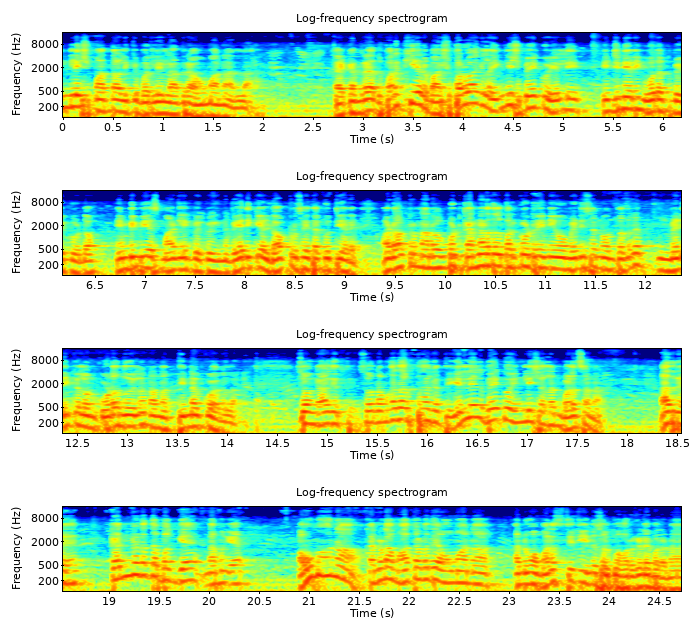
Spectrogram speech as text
ಇಂಗ್ಲೀಷ್ ಮಾತಾಡಲಿಕ್ಕೆ ಬರಲಿಲ್ಲ ಅಂದರೆ ಅವಮಾನ ಅಲ್ಲ. ಯಾಕಂದರೆ ಅದು ಪರಕೀಯರ ಭಾಷೆ. ಪರವಾಗಿಲ್ಲ ಇಂಗ್ಲೀಷ್ ಬೇಕು, ಎಲ್ಲಿ ಇಂಜಿನಿಯರಿಂಗ್ ಓದಕ್ಕೆ ಬೇಕು, ಡಾ ಎಂ ಬಿ ಬಿ ಎಸ್ ಮಾಡ್ಲಿಕ್ಕೆ ಬೇಕು, ಇನ್ನು ವೇದಿಕೆಯಲ್ಲಿ ಡಾಕ್ಟರ್ ಸಹಿತ ಕೂತಿದ್ದಾರೆ. ಆ ಡಾಕ್ಟರ್ ನಾನು ಹೋಗ್ಬಿಟ್ಟು ಕನ್ನಡದಲ್ಲಿ ಬರ್ಕೊಡ್ರಿ, ನೀವು ಮೆಡಿಸನ್ ಅಂತಂದರೆ ಮೆಡಿಕಲ್ ಒಂದು ಕೊಡೋದು ಇಲ್ಲ, ನಾನು ಅದು ತಿನ್ನೋಕ್ಕೂ ಆಗಲ್ಲ. ಸೊ ಹಂಗಾಗುತ್ತೆ. ಸೊ ನಮಗದು ಅರ್ಥ ಆಗುತ್ತೆ. ಎಲ್ಲೆಲ್ಲಿ ಬೇಕೋ ಇಂಗ್ಲೀಷ್ ಅಲ್ಲನ್ನು ಬಳಸೋಣ. ಆದರೆ ಕನ್ನಡದ ಬಗ್ಗೆ ನಮಗೆ ಅವಮಾನ, ಕನ್ನಡ ಮಾತಾಡೋದೇ ಅವಮಾನ ಅನ್ನುವ ಮನಸ್ಥಿತಿಯಿಂದ ಸ್ವಲ್ಪ ಹೊರಗಡೆ ಬರೋಣ.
